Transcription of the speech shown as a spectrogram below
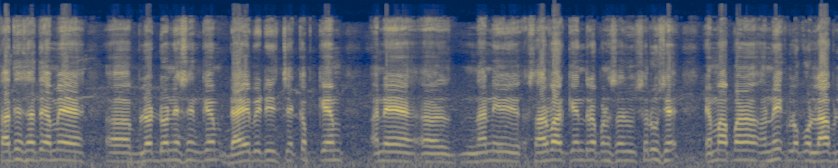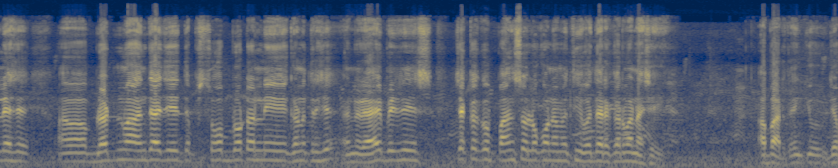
સાથે સાથે અમે blood donation camp diabetes checkup camp અને નાની સારવાર કેન્દ્ર પણ શરૂ શરૂ છે. એમાં પણ અનેક લોકો લાભ લે છે. બ્લડમાં અંદાજિત સો બોટલની ગણતરી છે અને ડાયાબિટીસ ચેકઅપ પાંચસો લોકોને અમેથી વધારે કરવાના છે. આભાર. થેન્ક યુ જય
